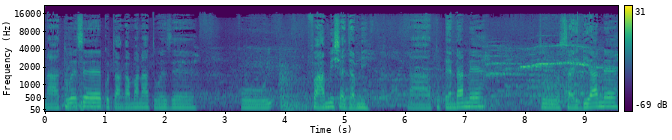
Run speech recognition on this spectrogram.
Na tuweze kutangamana, tuweze kufahamisha jamii. Na tupendane, tusaidiane.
